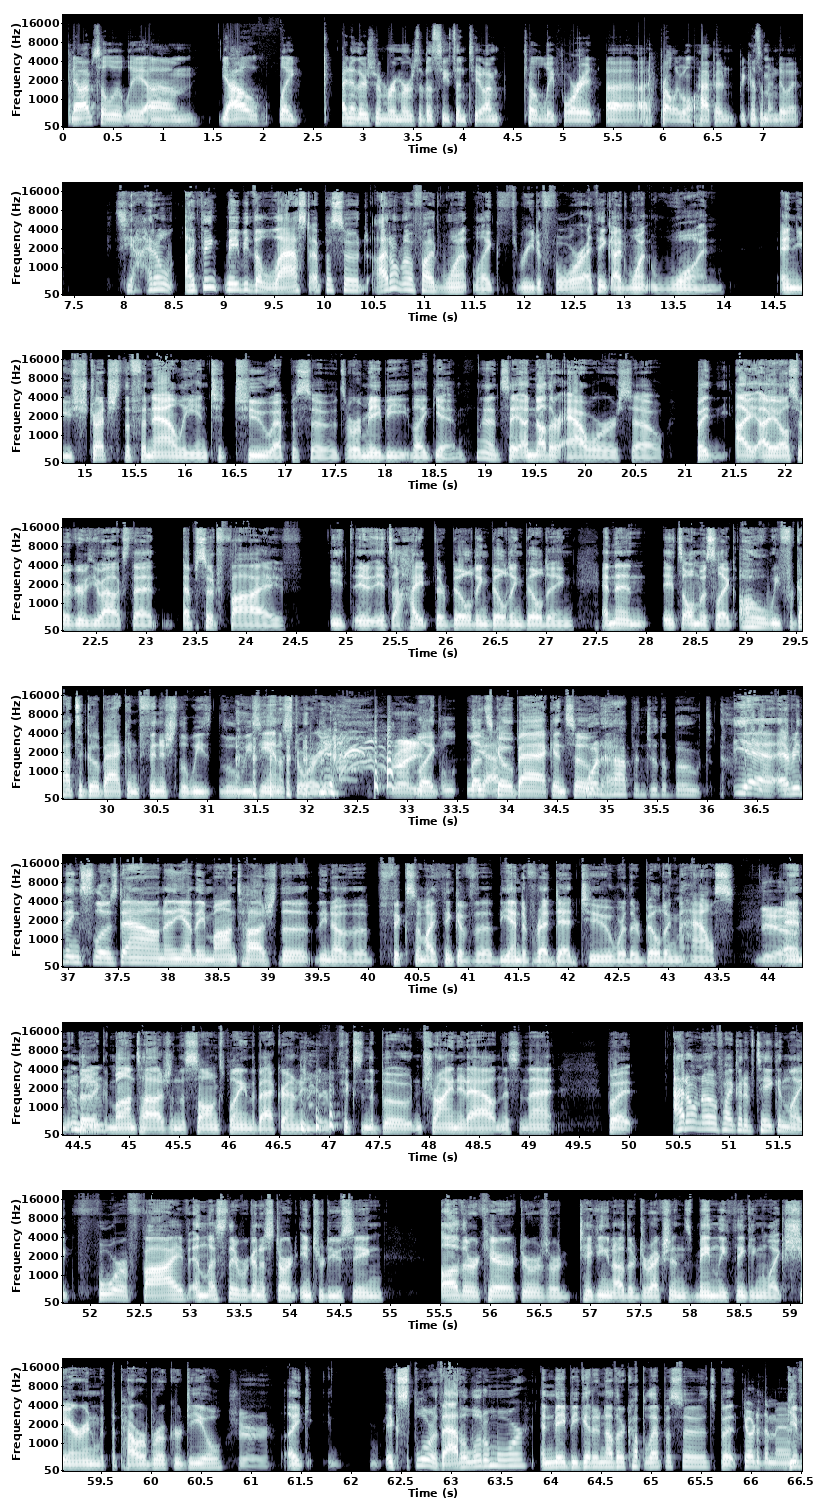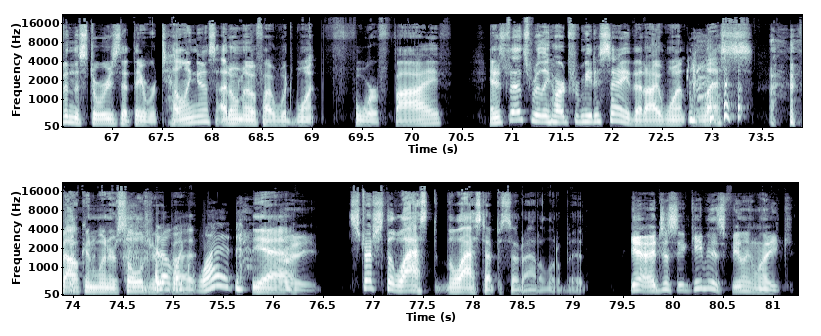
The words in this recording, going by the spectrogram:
no, absolutely. Um, yeah, I'll like, I know there's been rumors of a season two. I'm totally for it. Uh, probably won't happen because I'm into it. See, I don't. I think maybe the last episode. I don't know if I'd want like three to four. I think I'd want one, and you stretch the finale into two episodes, or maybe like yeah, I'd say another hour or so. But I, I also agree with you, Alex, that episode five. It, it it's a hype. They're building, building, building, and then it's almost like, oh, we forgot to go back and finish the Louis- Louisiana story. right. like, let's Yeah. go back. And so, what happened to the boat? yeah, everything slows down, and yeah, they montage the you know the fix them. I think of the the end of Red Dead Two where they're building the house, Yeah. and the Mhm. montage and the songs playing in the background, and they're fixing the boat and trying it out and this and that. But I don't know if I could have taken like four or five unless they were going to start introducing other characters or taking in other directions. Mainly thinking like Sharon with the power broker deal sure. like explore that a little more and maybe get another couple episodes but Go to the moon. given the stories that they were telling us i don't know if i would want four or five and it's, that's really hard for me to say that i want less falcon winter soldier I don't but like what? yeah Right. stretch the last the last episode out a little bit Yeah, it just it gave me this feeling like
